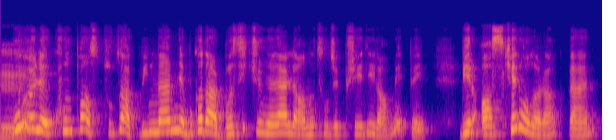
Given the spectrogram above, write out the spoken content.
e, Bu öyle kumpas, tuzak bilmem ne bu kadar basit cümlelerle anlatılacak bir şey değil Ahmet Bey. Bir asker olarak ben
